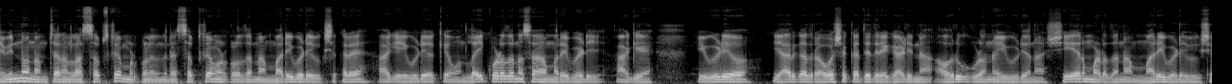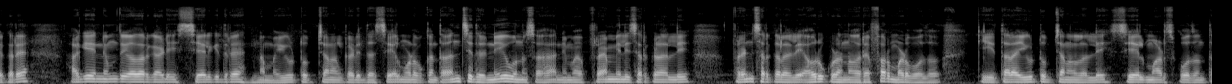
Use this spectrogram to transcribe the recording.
ನೀವಿನ್ನೂ ನಮ್ಮ ಚಾನಲ್ನ ಸಬ್ಸ್ಕ್ರೈಬ್ ಮಾಡ್ಕೊಳ್ಳೋದಂದರೆ ಸಬ್ಸ್ಕ್ರೈಬ್ ಮಾಡ್ಕೊಳ್ಳೋದನ್ನು ಮರಿಬೇಡಿ ವೀಕ್ಷಕರೇ. ಹಾಗೆ ಈ ವಿಡಿಯೋಕ್ಕೆ ಒಂದು ಲೈಕ್ ಕೊಡೋದನ್ನು ಸಹ ಮರಿಬೇಡಿ. ಹಾಗೆ ಈ ವಿಡಿಯೋ ಯಾರಿಗಾದ್ರೂ ಅವಶ್ಯಕತೆ ಇದ್ದರೆ ಗಾಡಿನ, ಅವ್ರಿಗೂ ಕೂಡ ಈ ವಿಡಿಯೋನ ಶೇರ್ ಮಾಡೋದನ್ನು ಮರಿಬೇಡಿ ವೀಕ್ಷಕರೇ. ಹಾಗೆ ನಿಮ್ಮದು ಯಾವ್ದಾದ್ರು ಗಾಡಿ ಸೇಲ್ಗಿದ್ರೆ ನಮ್ಮ ಯೂಟ್ಯೂಬ್ ಚಾನಲ್ ಕಡೆಯಿಂದ ಸೇಲ್ ಮಾಡಬೇಕಂತ ಅನಿಸಿದರೆ ನೀವು ಸಹ ನಿಮ್ಮ ಫ್ಯಾಮಿಲಿ ಸರ್ಕಲಲ್ಲಿ ಫ್ರೆಂಡ್ ಸರ್ಕಲಲ್ಲಿ ಅವರು ಕೂಡ ರೆಫರ್ ಮಾಡ್ಬೋದು. ಈ ಥರ ಯೂಟ್ಯೂಬ್ ಚಾನಲಲ್ಲಿ ಸೇಲ್ ಮಾಡಿಸ್ಬೋದು ಅಂತ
